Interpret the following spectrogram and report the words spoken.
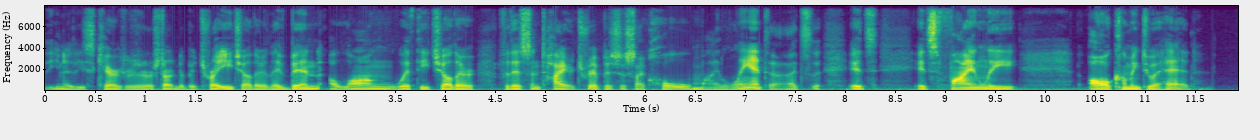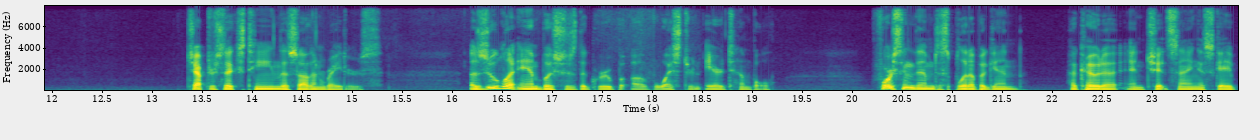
you know, these characters are starting to betray each other. They've been along with each other for this entire trip. It's just like, oh my Lanta. It's it's it's finally all coming to a head. Chapter 16 The Southern Raiders. Azula ambushes the group of Western Air Temple, forcing them to split up again Hakoda and Chit-Sang escape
